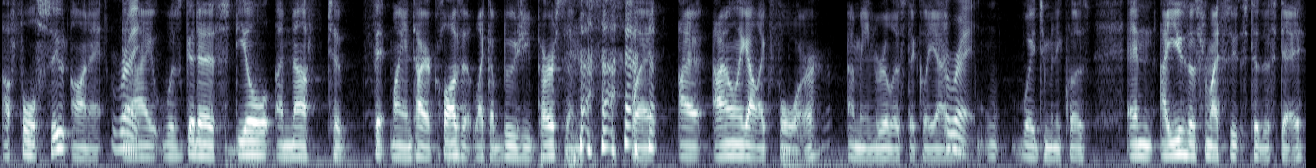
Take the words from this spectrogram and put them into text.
a full suit on it. Right. And I was gonna steal enough to fit my entire closet like a bougie person, but I I only got like four. I mean, realistically, I Right. way too many clothes, and I use those for my suits to this day.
